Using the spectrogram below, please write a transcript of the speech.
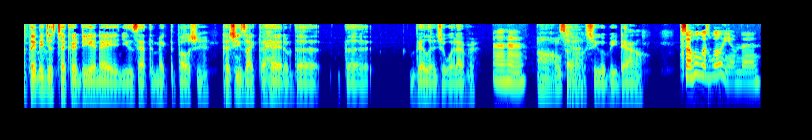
I think they just took her DNA and used that to make the potion because she's like the head of the the village or whatever. Mm-hmm. Oh, okay. So she would be down. So who was William then?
